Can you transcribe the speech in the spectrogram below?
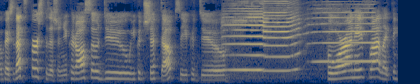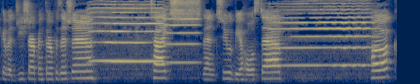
Okay, so that's first position. You could also do, you could shift up. So you could do four on A flat. Like think of a G sharp in third position. Touch. Then two would be a whole step hook.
